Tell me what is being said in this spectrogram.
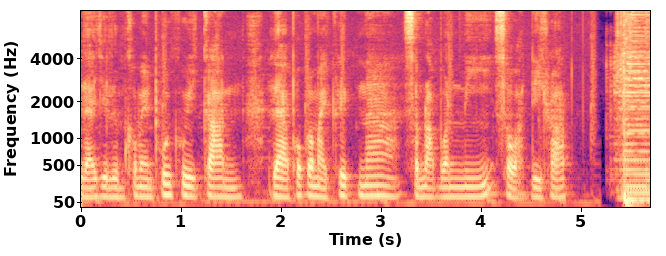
และอย่าลืมคอมเมนต์พูดคุยกัน และพบกันใหม่คลิปหน้าสำหรับวันนี้ สวัสดีครับ Thank you.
